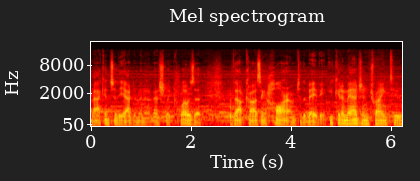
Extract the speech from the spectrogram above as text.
back into the abdomen and eventually close it without causing harm to the baby. You could imagine trying to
